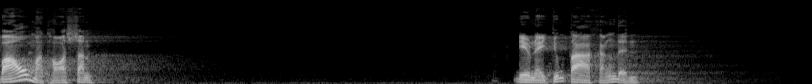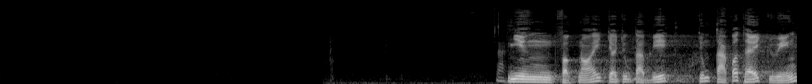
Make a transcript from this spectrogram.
báo mà thọ sanh. Điều này chúng ta khẳng định. Nhưng phật nói cho chúng ta biết, chúng ta có thể chuyển.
